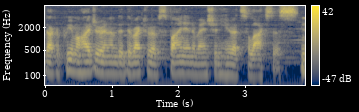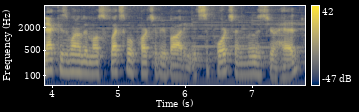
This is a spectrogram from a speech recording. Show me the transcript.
Dr. Priya Mohajir and I'm the Director of Spine Intervention here at Cellaxys. Neck is one of the most flexible parts of your body. It supports and moves your head,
